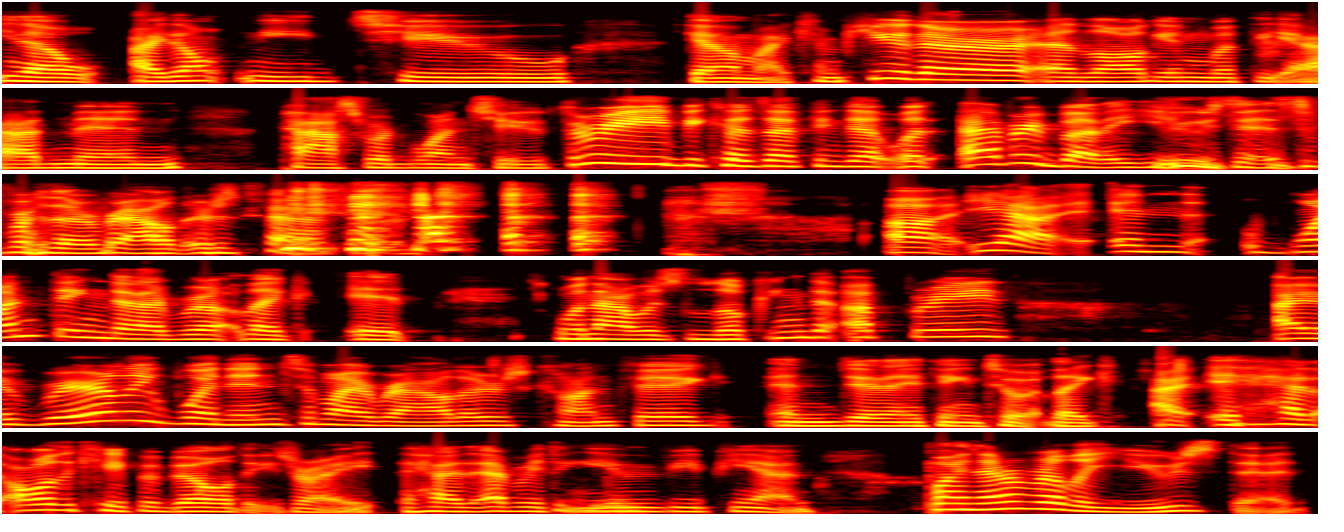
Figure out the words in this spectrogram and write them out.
you know, I don't need to get on my computer and log in with the admin password one two three because I think that what everybody uses for their router's password. Uh, yeah, and one thing that I wrote, like it, when I was looking to upgrade, I rarely went into my router's config and did anything to it. Like I, it had all the capabilities, right? It had everything, Mhm. even VPN, but I never really used it.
